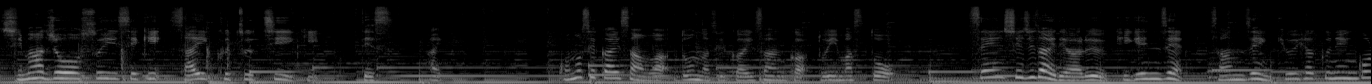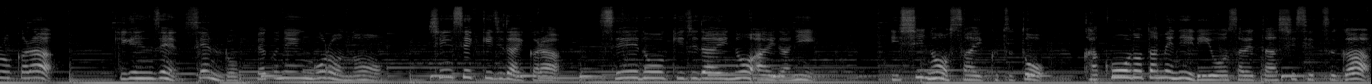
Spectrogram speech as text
島状水石採掘地域です、この世界遺産はどんな世界遺産かと言いますと戦死時代である紀元前3900年頃から紀元前1600年頃の新石器時代から青銅器時代の間に石の採掘と加工のために利用された施設が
